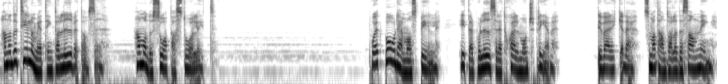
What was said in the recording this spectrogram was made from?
Han hade till och med tänkt ta livet av sig. Han mådde så pass dåligt. På ett bord hemma hos Bill hittar poliser ett självmordsbrev. Det verkade som att han talade sanning.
